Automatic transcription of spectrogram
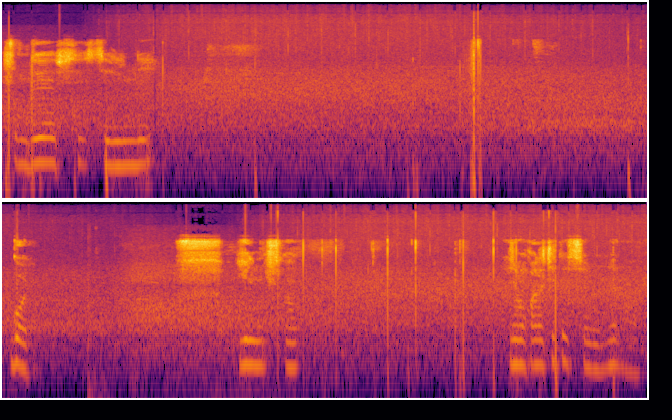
Şimdi hepsi silindi. Gol. Yenilmiş lan. Bizim kaleci de sevinir abi.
